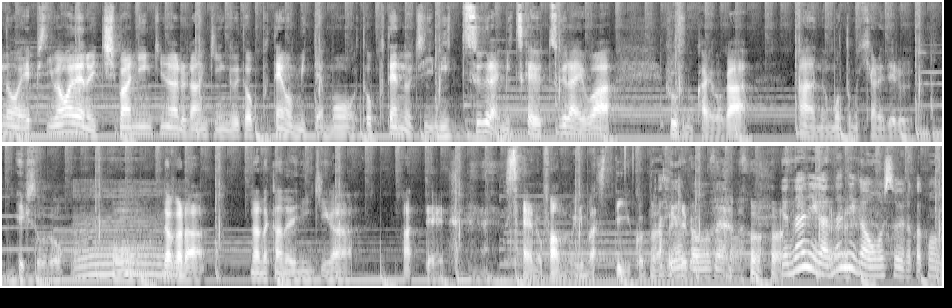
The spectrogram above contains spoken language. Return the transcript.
のエピ今までの一番人気のあるランキングトップ10を見てもトップ10のうち3つぐらい3つか4つぐらいは夫婦の会話があの最も聞かれてるエピソード。うん。だからなんだかんだで人気があってさやのファンもいますっていうことなんだけど。何が 何が面白いのか今度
